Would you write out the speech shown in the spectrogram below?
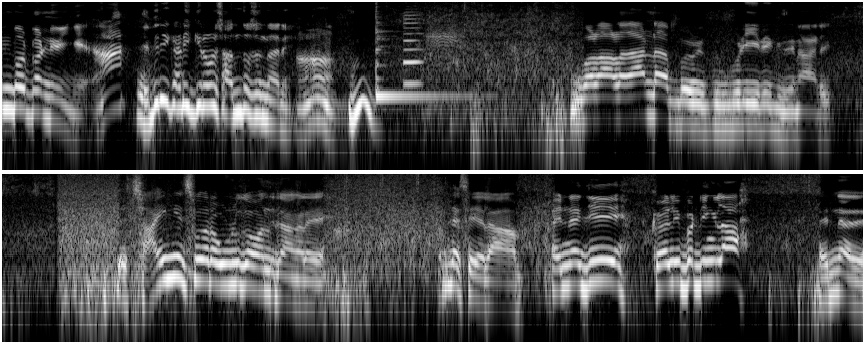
இன்போர்ட் பண்ணுவீங்க. ஆ? எதிரி கடிக்கிறவங்க சந்தோஷம் தானே. உங்களால தான்டா இப்ப இப்படி இருக்குது நாடு. இந்த சைனீஸ் வர உள்ளுக்க வந்துட்டாங்களே. என்ன செய்யலாம்? என்னஜி கேள்விப்பட்டீங்களா? என்னது?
